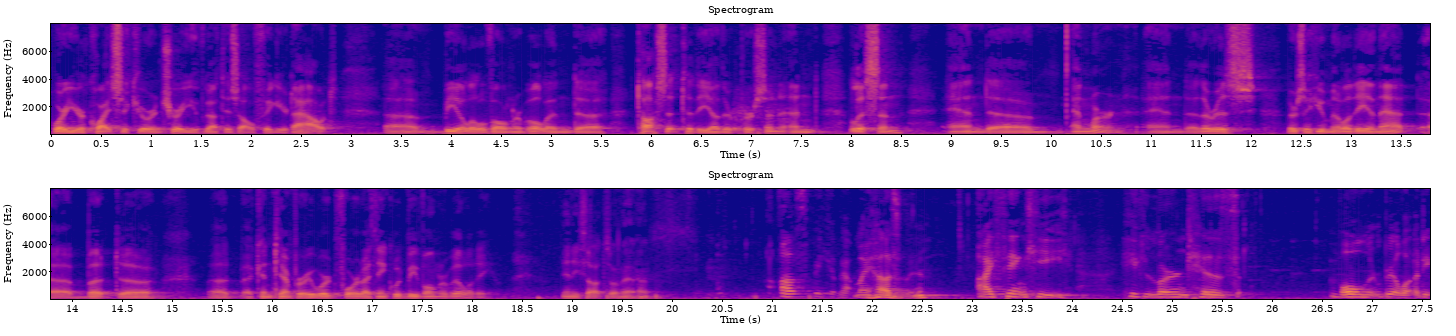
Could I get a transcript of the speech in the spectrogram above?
where you're quite secure and sure you've got this all figured out. Uh, be a little vulnerable and uh, toss it to the other person and listen and and learn. And there is there's a humility in that, but a, a contemporary word for it, I think, would be vulnerability. Any thoughts on that, huh? I'll speak about my husband. I think he he learned his vulnerability,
